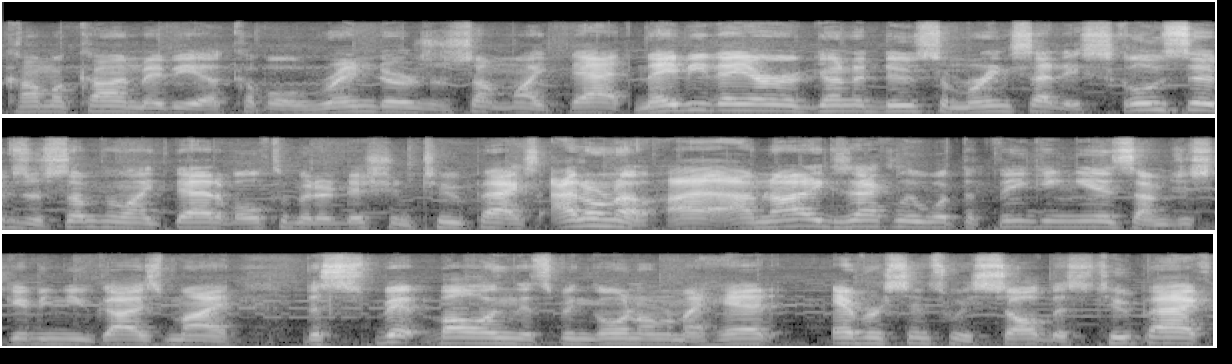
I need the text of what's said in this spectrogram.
Comic-Con, maybe a couple renders or something like that. Maybe they are going to do some ringside exclusives or something like that of Ultimate Edition 2-packs. I don't know. I, I'm not exactly what the thinking is. I'm just giving you guys my the spitballing that's been going on in my head ever since we saw this 2-pack.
